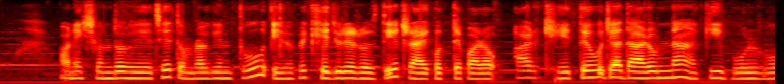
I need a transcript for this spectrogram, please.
অনেক সুন্দর হয়েছে। তোমরা কিন্তু এইভাবে খেজুরের রস দিয়ে ট্রাই করতে পারো। আর খেতেও যা দারুণ না, কি বলব?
